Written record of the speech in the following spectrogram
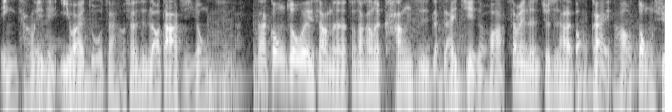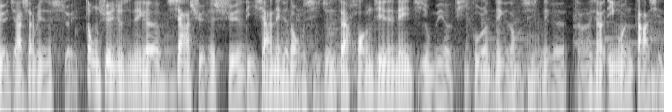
隐藏了一点意外多灾哈，算是老大级用字了。那工作位上呢，赵少康的康字来解的话，上面呢就是他的宝盖，然后洞穴加下面的水，洞穴就是那个下雪的雪底下那个东西，就是在黄杰的那一集我们有提过的那个东西，那个长得像英文大写的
